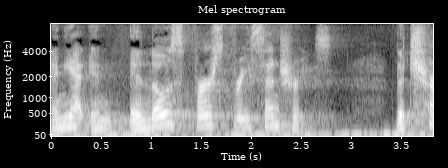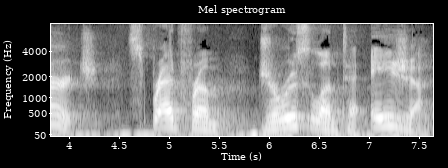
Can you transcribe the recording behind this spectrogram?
And yet, in, in those first three centuries, the church spread from Jerusalem to Asia,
